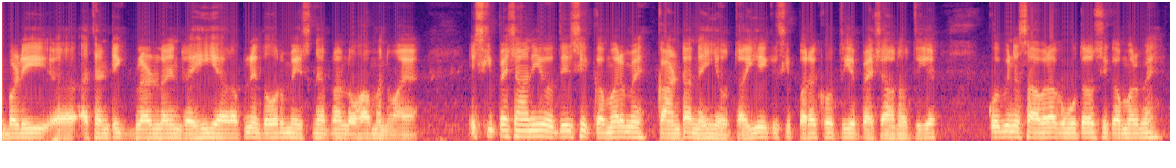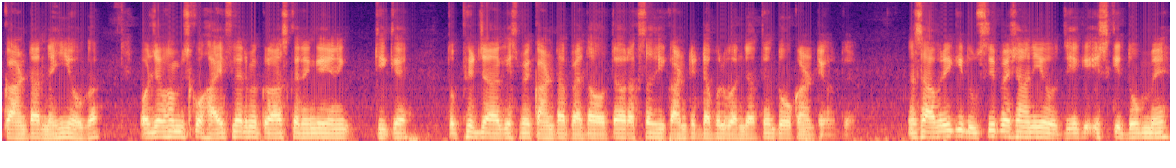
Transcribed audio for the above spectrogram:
बड़ी अथेंटिक ब्लड लाइन रही है और अपने दौर में इसने अपना लोहा मनवाया। इसकी पहचान ये होती है इसकी कमर में कांटा नहीं होता। ये किसी परख होती है, पहचान होती है। कोई भी नसावरा कबूतर उसकी कमर में कांटा नहीं होगा। और जब हम इसको हाई फ्लेयर में क्रॉस करेंगे, यानी ठीक है तो फिर जाके इसमें कांटा पैदा होता है और अक्सर ये कांटे डबल बन जाते हैं, दो कांटे होते हैं। नसावरे की दूसरी पहचान ये होती है कि इसकी दुम में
